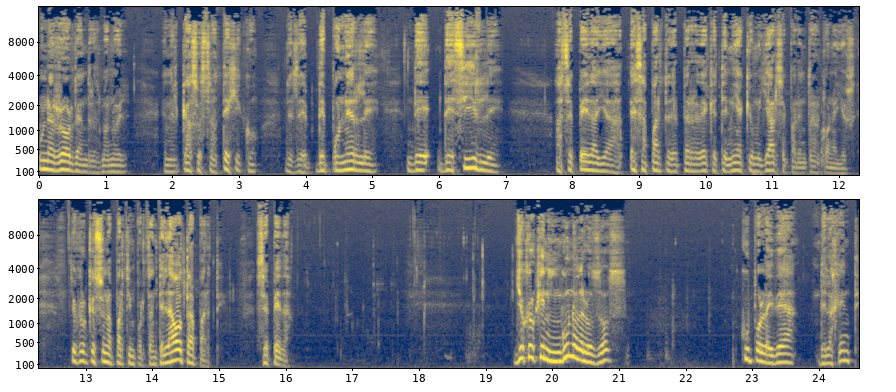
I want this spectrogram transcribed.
error de Andrés Manuel en el caso estratégico de, de ponerle, de decirle a Cepeda y a esa parte del PRD que tenía que humillarse para entrar con ellos. Yo creo que es una parte importante. La otra parte, Cepeda. Yo creo que ninguno de los dos cupo la idea de la gente.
